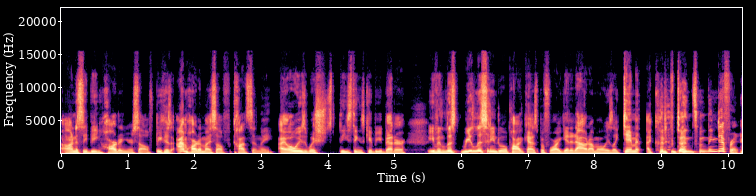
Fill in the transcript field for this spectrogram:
honestly being hard on yourself because I'm hard on myself constantly. I always wish these things could be better. Even list, re-listening to a podcast before I get it out, I'm always like, "Damn it, I could have done something different."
